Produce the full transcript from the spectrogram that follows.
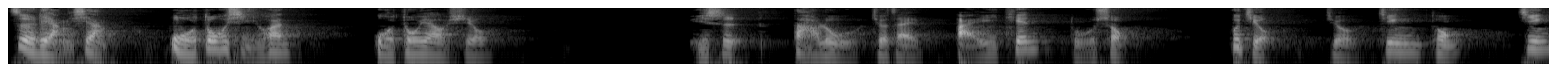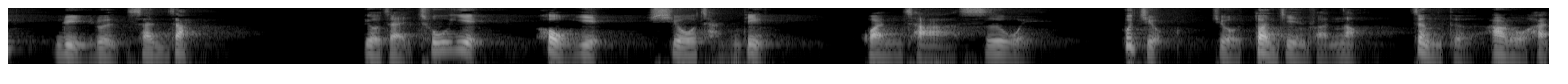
这两项我都喜欢。我都要修，于是大陆就在白天读诵，不久就精通经律论三藏，又在初夜、后夜修禅定，观察思维，不久就断尽烦恼，证得阿罗汉，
